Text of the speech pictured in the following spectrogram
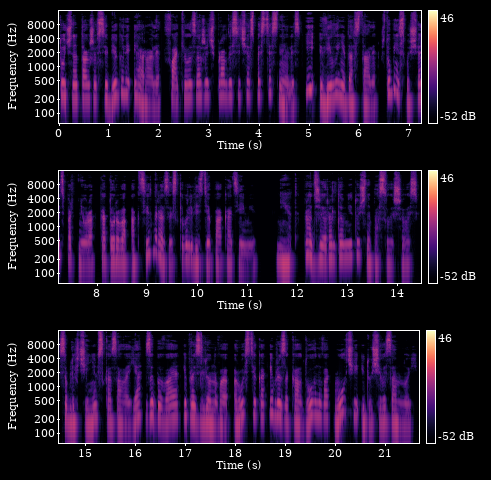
Точно так же все бегали и орали. Факелы зажечь, правда, сейчас постеснялись. И вилы не достали, чтобы не смущать партнера, которого активно разыскивали везде по академии. «Нет, про Джеральда мне точно послышалось», — с облегчением сказала я, забывая и про зеленого ростика, и про заколдованного, молча идущего за мной.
